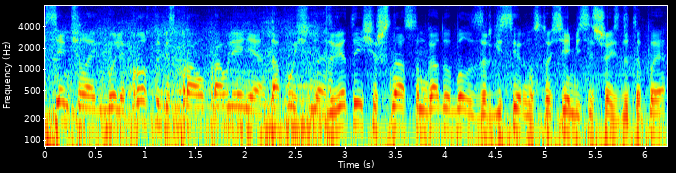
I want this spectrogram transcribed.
7 человек были просто без права управления допущены. В 2016 году было зарегистрировано 176 ДТП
